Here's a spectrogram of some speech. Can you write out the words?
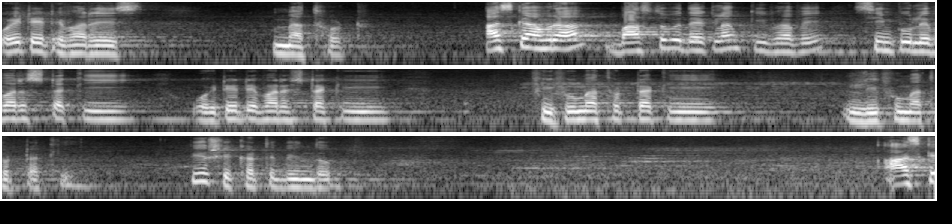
weighted average method. আজকে আমরা বাস্তবে দেখলাম কীভাবে সিম্পল এভারেজটা কি, ওয়েটেড এভারেজটা কি, ফিফু মেথডটা কি, লিফু মেথডটা কি। প্রিয় শিক্ষার্থীবৃন্দ, আজকে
